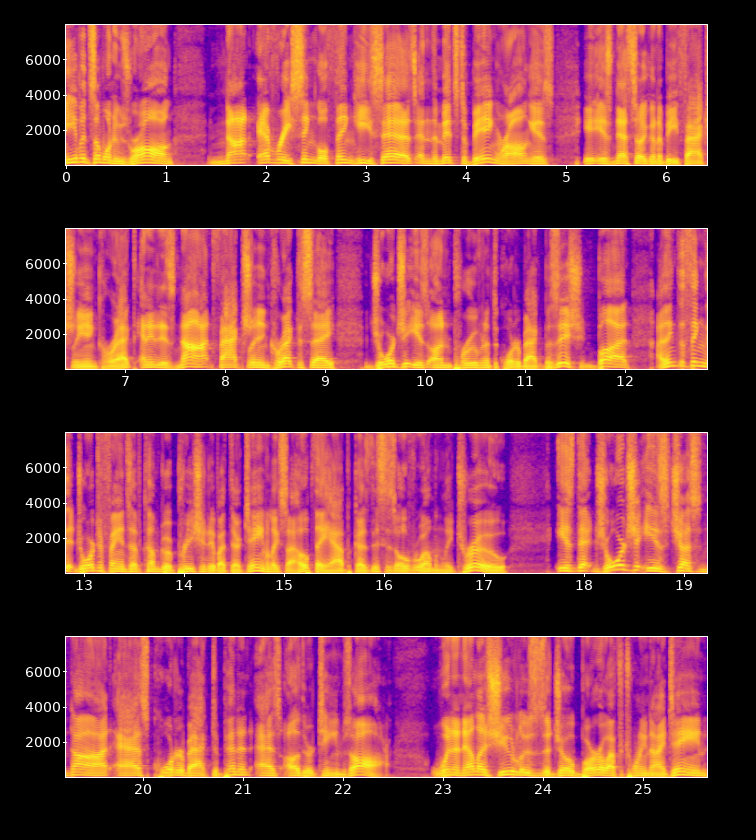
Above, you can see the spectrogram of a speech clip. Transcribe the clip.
even someone who's wrong not every single thing he says in the midst of being wrong is is necessarily going to be factually incorrect. And it is not factually incorrect to say Georgia is unproven at the quarterback position. But I think the thing that Georgia fans have come to appreciate about their team at least I hope they have because this is overwhelmingly true is that Georgia is just not as quarterback dependent as other teams are. When an LSU loses a Joe Burrow after 2019,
